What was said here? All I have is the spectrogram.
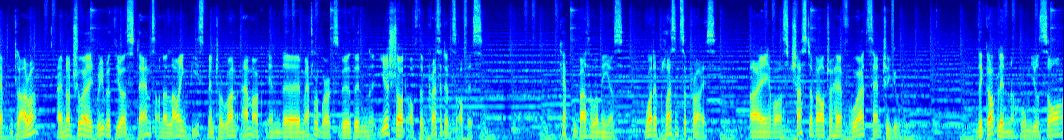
Captain Clara. I'm not sure I agree with your stance on allowing beastmen to run amok in the metalworks within earshot of the President's office. Captain Bartholomeus, what a pleasant surprise. I was just about to have word sent to you. The goblin whom you saw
